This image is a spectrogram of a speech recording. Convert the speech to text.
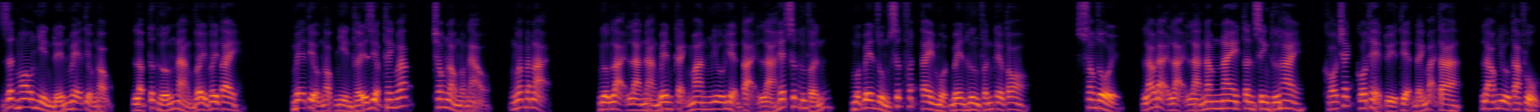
rất mau nhìn đến mẹ tiểu ngọc, lập tức hướng nàng vây vây tay. Mẹ tiểu ngọc nhìn thấy diệp thanh ngoắc, trong lòng ngọt ngào, ngoắc đáp lại ngược lại là nàng bên cạnh man như hiện tại là hết sức hưng phấn, một bên dùng sức phất tay một bên hưng phấn kêu to. Xong rồi, lão đại lại là năm nay tân sinh thứ hai, khó trách có thể tùy tiện đánh bại ta lao như ta phục.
